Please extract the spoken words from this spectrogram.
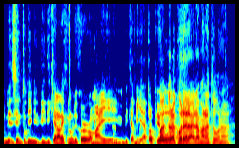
mi sento di, di, dichiarare che non li correrò mai in vita mia. Proprio... Quando la correrai la maratona?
